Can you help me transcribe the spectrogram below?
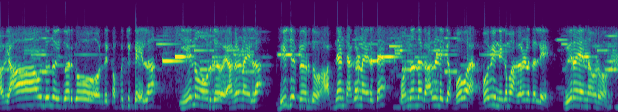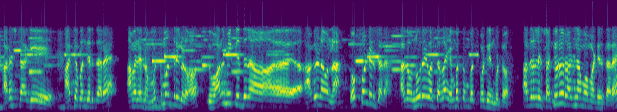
ಅವ್ರು ಯಾವುದನ್ನು ಇದುವರೆಗೂ ಅವ್ರದ್ದು ಕಪ್ಪು ಚುಕ್ಕೆ ಇಲ್ಲ, ಏನು ಅವ್ರದ್ದು ಹಗರಣ ಇಲ್ಲ. ಬಿಜೆಪಿ ಅವ್ರದ್ದು ಹದಿನೆಂಟು ಹಗರಣ ಇರುತ್ತೆ. ಒಂದೊಂದಾಗ ಆಲ್ರೆಡಿ ಈಗ ಬೋವ, ಬೋವಿ ನಿಗಮ ಹಗರಣದಲ್ಲಿ ವೀರಯ್ಯನ್ ಅವರು ಅರೆಸ್ಟ್ ಆಗಿ ಆಚೆ ಬಂದಿರ್ತಾರೆ. ಆಮೇಲೆ ನಮ್ಮ ಮುಖ್ಯಮಂತ್ರಿಗಳು ಈ ವಾಲ್ಮೀಕಿ ಹಗರಣವನ್ನ ಒಪ್ಕೊಂಡಿರ್ತಾರೆ. ಅದು ನೂರೈವತ್ತಲ್ಲ, ಎಂಬತ್ತೊಂಬತ್ತು ಕೋಟಿ ಅಂದ್ಬಿಟ್ಟು. ಅದರಲ್ಲಿ ಸಚಿವರು ರಾಜೀನಾಮೆ ಮಾಡಿರ್ತಾರೆ,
